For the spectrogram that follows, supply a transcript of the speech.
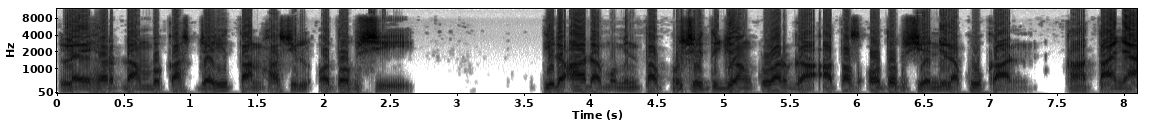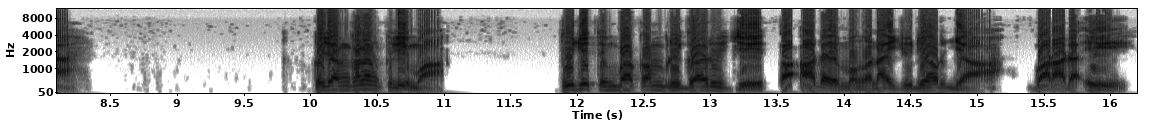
leher, dan bekas jahitan hasil otopsi. Tidak ada meminta persetujuan keluarga atas otopsi yang dilakukan Katanya, kejanggalan kelima, tujuh tembakan Brigadir J tak ada yang mengenai juniornya, Barada E.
